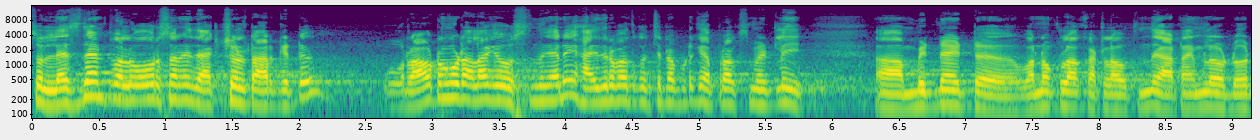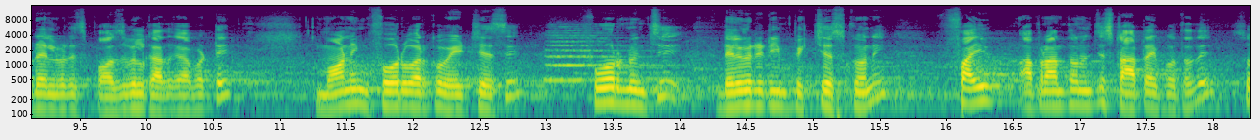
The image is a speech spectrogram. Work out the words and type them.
so less than twelve hours అనేది యాక్చువల్ టార్గెట్ రావటం కూడా అలాగే వస్తుంది కానీ హైదరాబాద్కి వచ్చేటప్పటికి అప్రాక్సిమేట్లీ మిడ్ నైట్ వన్ ఓ క్లాక్ అట్లా అవుతుంది. ఆ టైంలో డోర్ డెలివరీస్ పాసిబుల్ కాదు కాబట్టి మార్నింగ్ ఫోర్ వరకు వెయిట్ చేసి ఫోర్ నుంచి డెలివరీ టీం పిక్ చేసుకొని ఫైవ్ ఆ ప్రాంతం నుంచి స్టార్ట్ అయిపోతుంది. సో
